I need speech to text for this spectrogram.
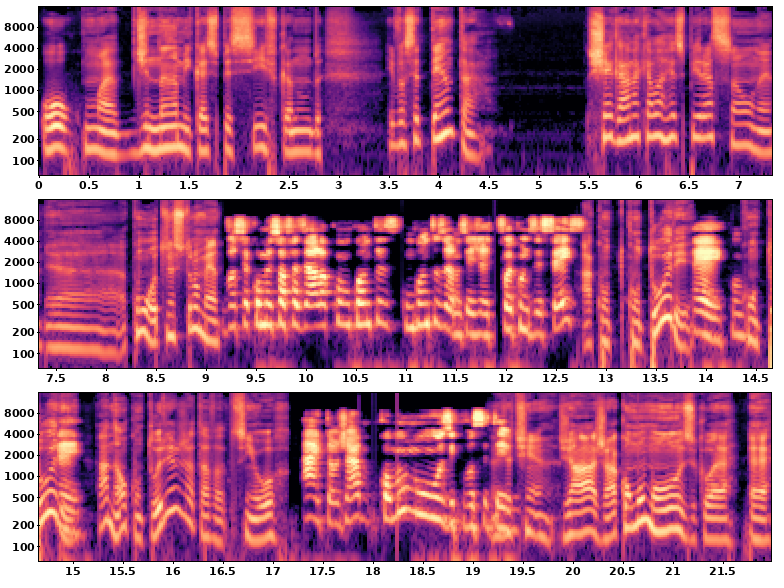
ou uma dinâmica específica, e você tenta chegar naquela respiração, né? É, com outro instrumento. Você começou a fazer aula com quantos, com quantos anos? Você já foi com 16? Ah, com, com Turi? É. com- Com Turi? É. Ah, não, com Turi eu já tava senhor. Ah, então já como músico você Eu já teve. tinha, já, já como músico, é, é.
